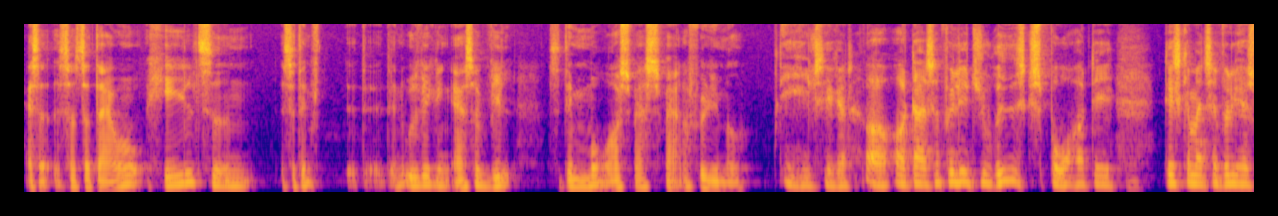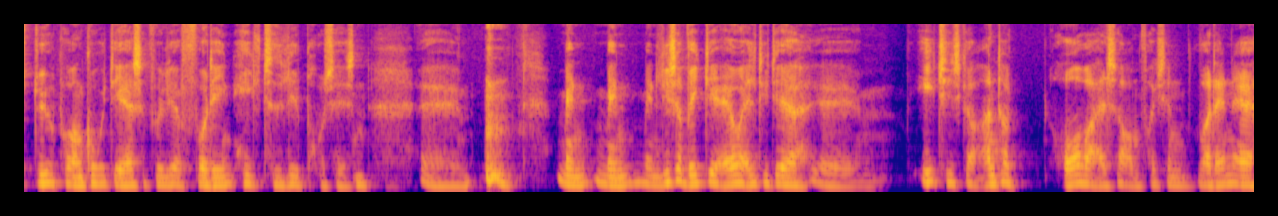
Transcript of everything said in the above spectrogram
Altså, så, så der er jo hele tiden, altså den, den udvikling er så vild, så det må også være svært at følge med. Det er helt sikkert. Og, og der er selvfølgelig et juridisk spor, og det, ja. det skal man selvfølgelig have styr på. Og en god idé er selvfølgelig at få det ind helt tidligt i processen. Øh, men, men, men lige så vigtigt er jo alle de der øh, etiske og andre overvejelser om for eksempel, hvordan er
